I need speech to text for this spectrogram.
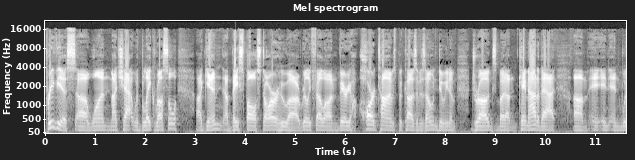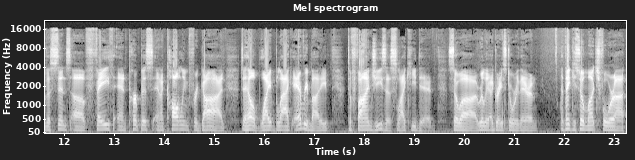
previous one, my chat with Blake Russell. Again, a baseball star who uh, really fell on very hard times because of his own doing of drugs, but um, came out of that um, and, and, with a sense of faith and purpose and a calling for God to help white, black, everybody to find Jesus like he did. So, uh, really, a great story there. And thank you so much for uh,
